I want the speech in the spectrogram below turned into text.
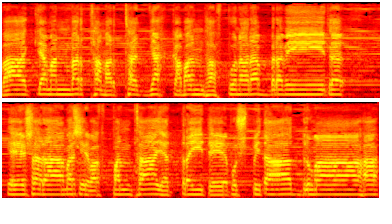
वाक्यमन्वर्थमर्थज्ञः कबन्धः पुनरब्रवीत्। एष रामशिवः पन्था यत्रैते पुष्पिता द्रुमाः।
